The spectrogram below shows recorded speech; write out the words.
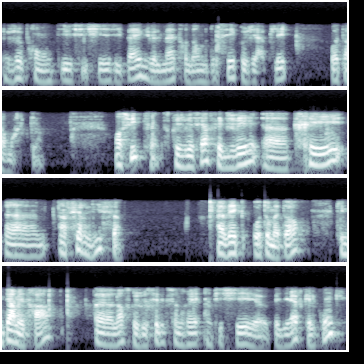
je prends mon petit fichier JPEG, je vais le mettre dans le dossier que j'ai appelé Watermark. Ensuite, ce que je vais faire, c'est que je vais euh, créer euh, un service avec Automator qui me permettra, euh, lorsque je sélectionnerai un fichier PDF quelconque,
